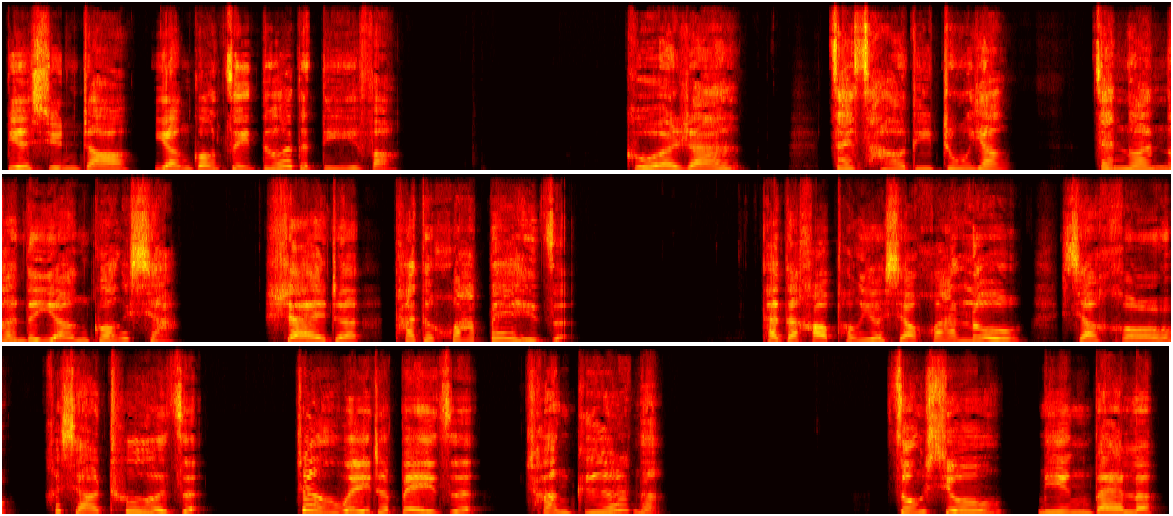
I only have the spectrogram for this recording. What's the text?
边寻找阳光最多的地方。果然，在草地中央，在暖暖的阳光下，晒着他的花被子。他的好朋友小花鹿、小猴和小兔子正围着被子唱歌呢。棕熊明白了。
